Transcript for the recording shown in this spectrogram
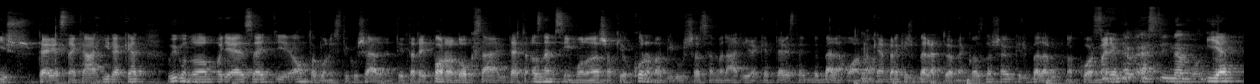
is terjesztenek álhíreket. Úgy gondolom, hogy ez egy antagonisztikus ellentét, tehát egy paradox állítás. Az nem színvonalas, aki a koronavírussal szemben álhíreket terjesztenek, be belehalnak ja. emberek, és beletörnek gazdaságok, és belebuknak kormányok. Szerintem ezt így nem mondtam. Ilyen,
